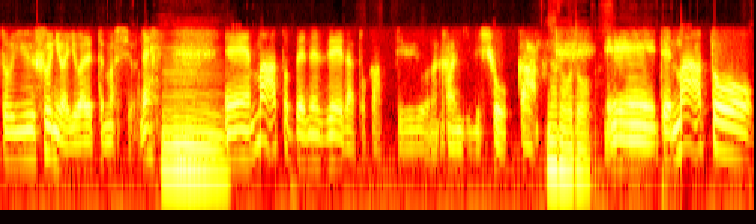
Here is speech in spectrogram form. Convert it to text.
というふうには言われてますよね。うん。えーまあ、あとベネズエラとかっていうような感じでしょうか。なるほど。えーで、まあ、あと、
